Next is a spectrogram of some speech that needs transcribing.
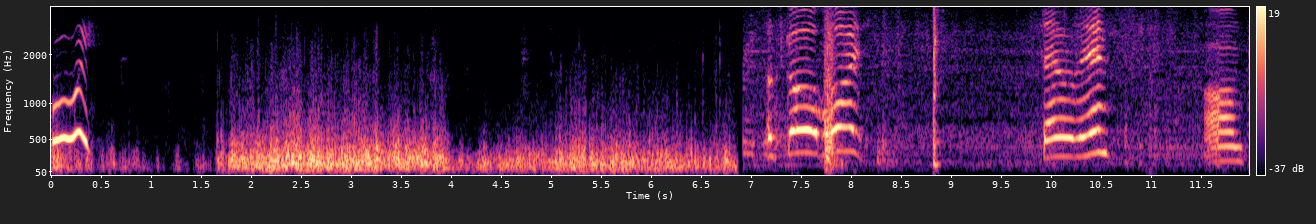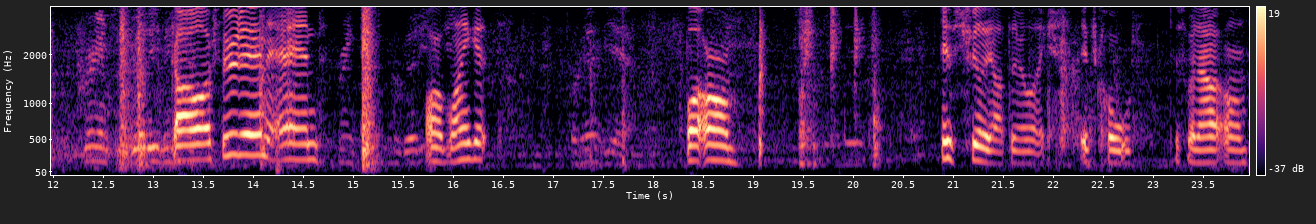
Woo-wee. Let's go, boys. Settling in. Um, Bring him some goodies. and got all our food in and Bring him some goodies. all our blankets. For him, yeah. But um, it's chilly out there. Like it's cold. Just went out. Um,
